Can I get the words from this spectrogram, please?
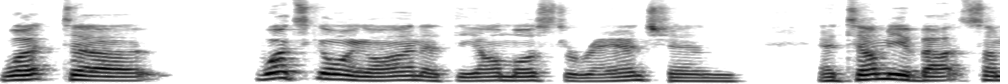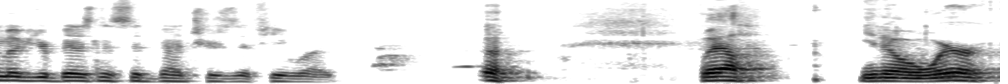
What uh, what's going on at the Almosta Ranch, and and tell me about some of your business adventures, if you would. well, you know, we're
